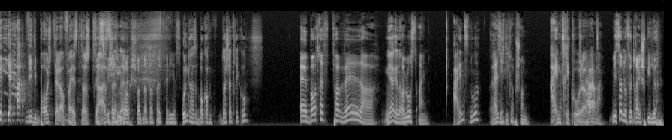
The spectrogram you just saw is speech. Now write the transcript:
ja, wie die Baustelle auf der Essener Straße. Deswegen Ne? glaube schon, dass das bald fertig ist. Und hast du Bock auf ein Deutschland-Trikot? Äh, Bautreff Pavella Ja, genau. verlost ein. Eins nur? Weiß ich nicht, glaube schon. Ein Trikot oder was? Ja, ist doch nur für drei Spiele.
